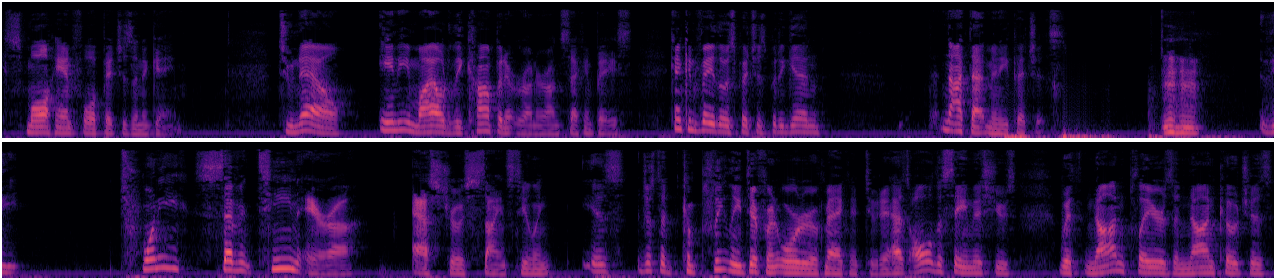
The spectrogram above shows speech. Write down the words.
small handful of pitches in a game to now any mildly competent runner on second base can convey those pitches, but again, not that many pitches. Mm-hmm. The 2017 era Astros sign stealing is just a completely different order of magnitude. It has all the same issues with non players and non coaches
